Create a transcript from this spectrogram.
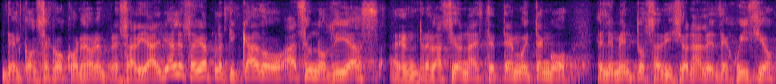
del Consejo Coordinador Empresarial. Ya les había platicado hace unos días en relación a este tema y tengo elementos adicionales de juicio.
